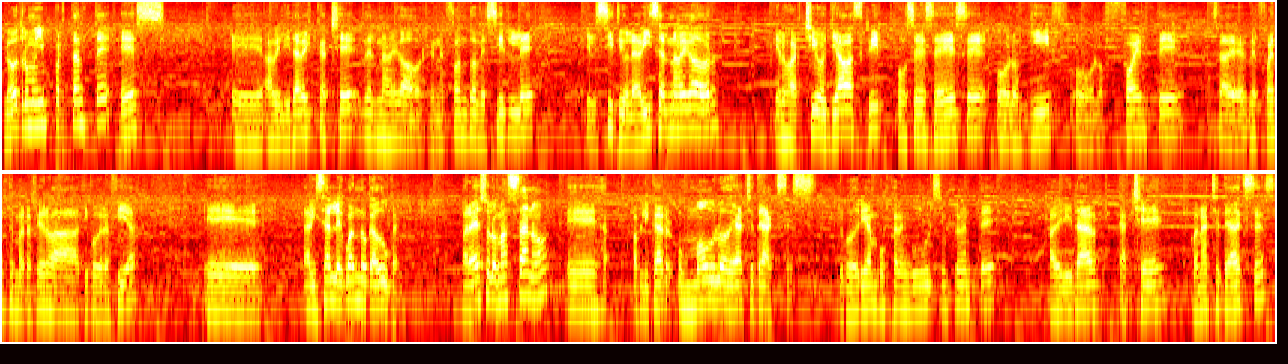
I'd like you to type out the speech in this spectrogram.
Lo otro muy importante es eh, habilitar el caché del navegador. En el fondo, decirle que el sitio le avisa al navegador que los archivos JavaScript o CSS o los GIF o los fuentes, o sea, de, fuentes me refiero a tipografía, eh, avisarle cuando caducan. Para eso lo más sano es aplicar un módulo de htaccess, que podrían buscar en Google simplemente habilitar caché con htaccess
